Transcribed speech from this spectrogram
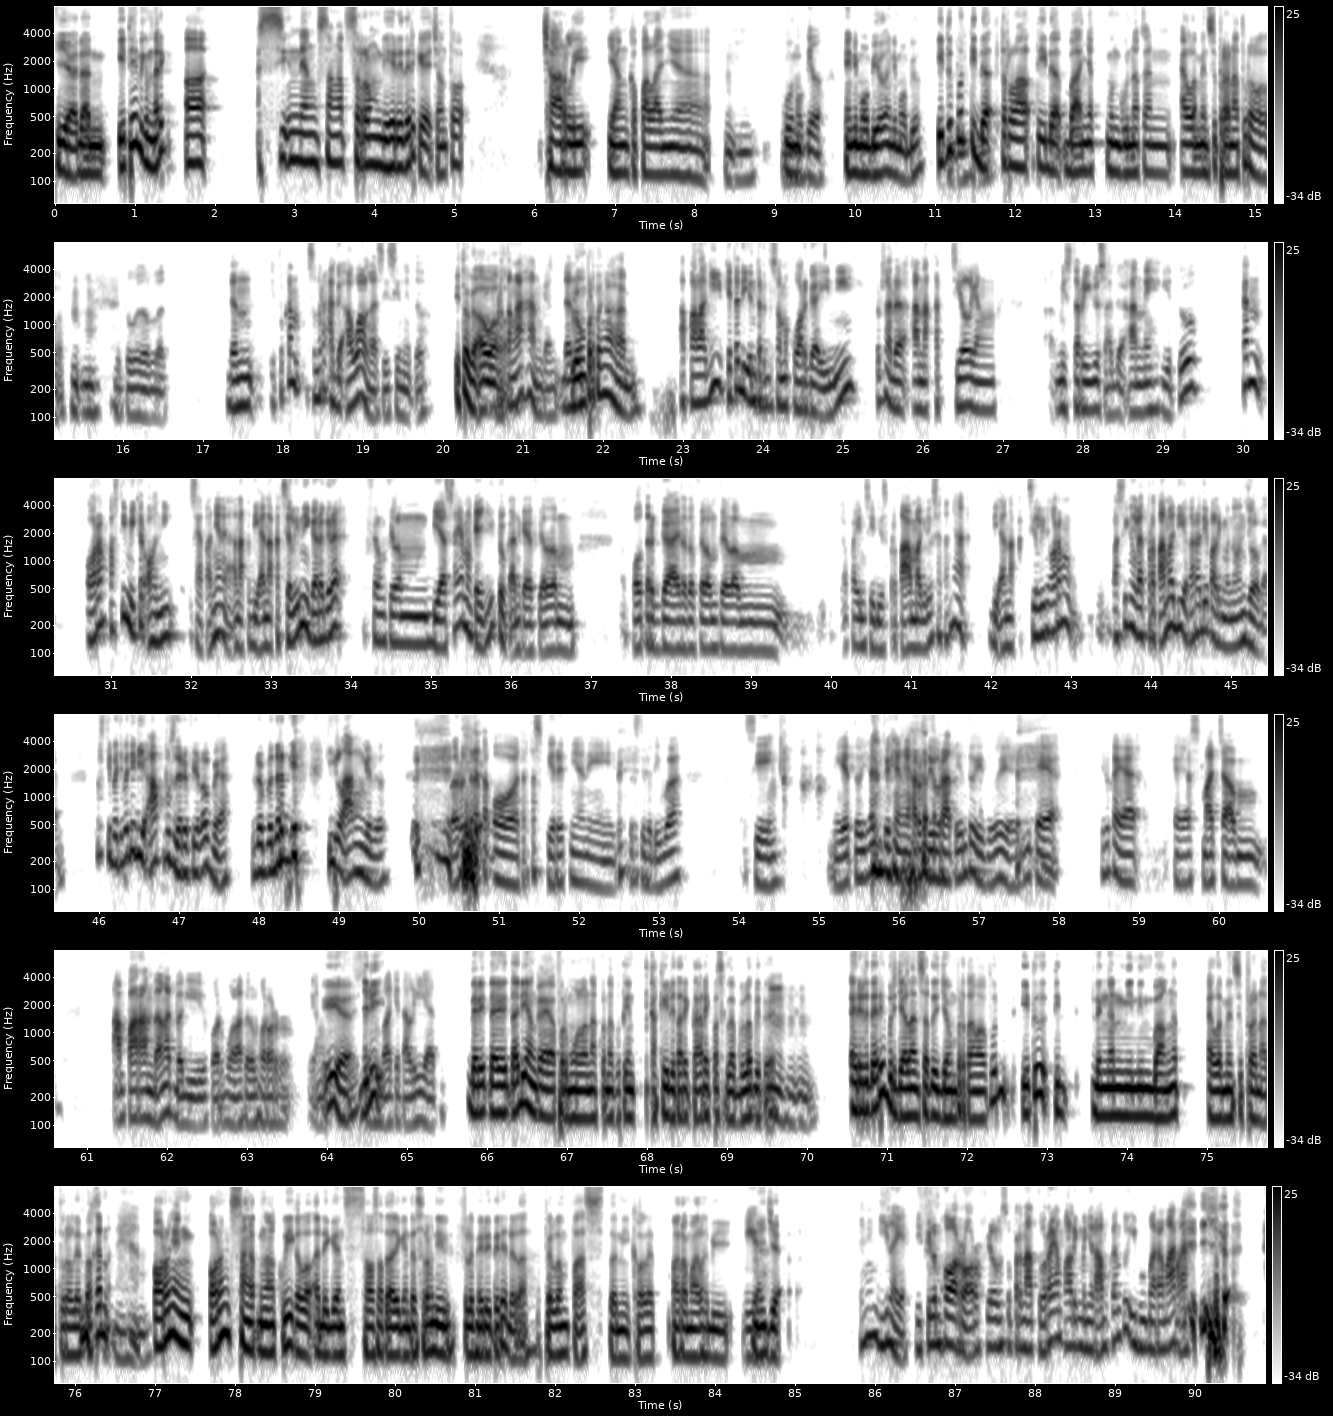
Iya dan itu yang bikin menarik eh scene yang sangat serem di Hereditary kayak contoh Charlie yang kepalanya Mm-mm. Di mobil. yang di mobil yang di mobil. Itu pun tidak terla tidak banyak menggunakan elemen supranatural. Mm-mm. betul betul betul dan itu kan sebenarnya agak awal nggak sih scene itu? Itu agak belum awal. pertengahan kan? Dan belum pertengahan. apalagi kita diintroduce sama keluarga ini terus ada anak kecil yang uh, misterius agak aneh gitu kan orang pasti mikir oh ini setannya anak di anak kecil ini. Gara-gara film-film biasa emang kayak gitu kan? Kayak film poltergeist atau film-film apa Insidious pertama gitu. Setannya di anak kecil ini orang pasti ngeliat pertama dia karena dia paling menonjol kan terus tiba-tiba dia dihapus dari film ya. Bener-bener dia hilang gitu. Baru ternyata oh ternyata spiritnya nih. Terus tiba-tiba si gitu ya tuh yang harus diperhatiin tuh itu ya. Jadi kayak itu kayak kayak semacam tamparan banget bagi formula film horor yang Iya, jadi- kita lihat. dari dari tadi yang kayak formula nakut-nakutin kaki ditarik-tarik pas gelap-gelap gitu ya. Hmm, hmm. Hereditary berjalan satu jam pertama pun itu dengan minim banget elemen supranatural dan bahkan Hmm. orang yang orang sangat mengakui kalau adegan salah satu adegan terserem di film Hereditary adalah film pas Tony Collette marah-marah di Iya. meja. Dan yang gila ya, di film horor, film supernatural yang paling menyeramkan tuh ibu marah-marah. iya.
